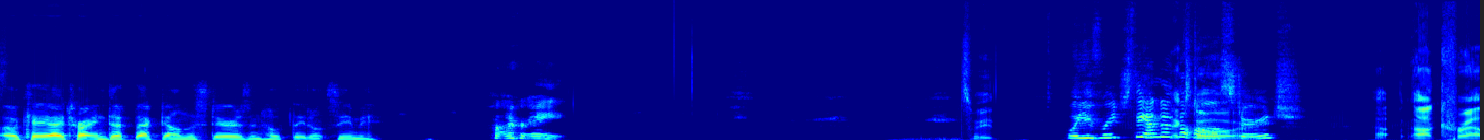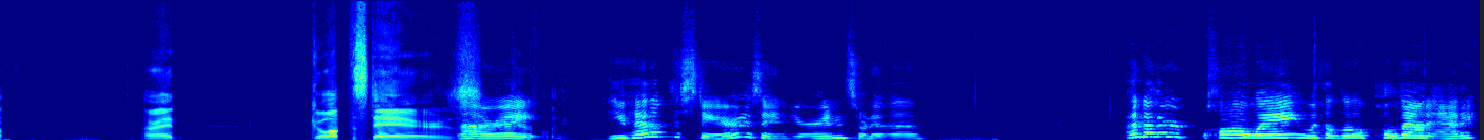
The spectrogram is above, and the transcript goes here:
Okay, I try and duck back down the stairs and hope they don't see me. All right. sweet. Well, you've reached the end of Next the hall, door. Sturge. Oh, oh, crap. All right. Go up the stairs. All right. Carefully. You head up the stairs, and you're in sort of a another hallway with a little pull-down attic,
